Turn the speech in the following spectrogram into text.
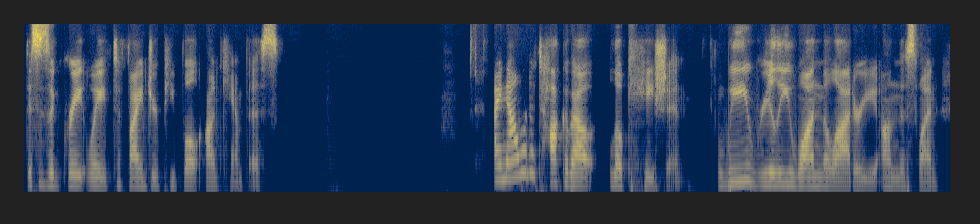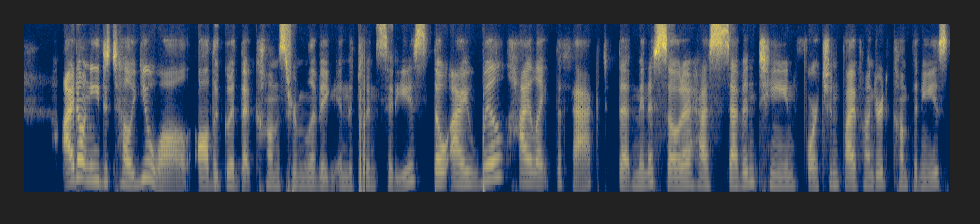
This is a great way to find your people on campus. I now want to talk about location. We really won the lottery on this one. I don't need to tell you all all the good that comes from living in the Twin Cities, though I will highlight the fact that Minnesota has 17 Fortune 500 companies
